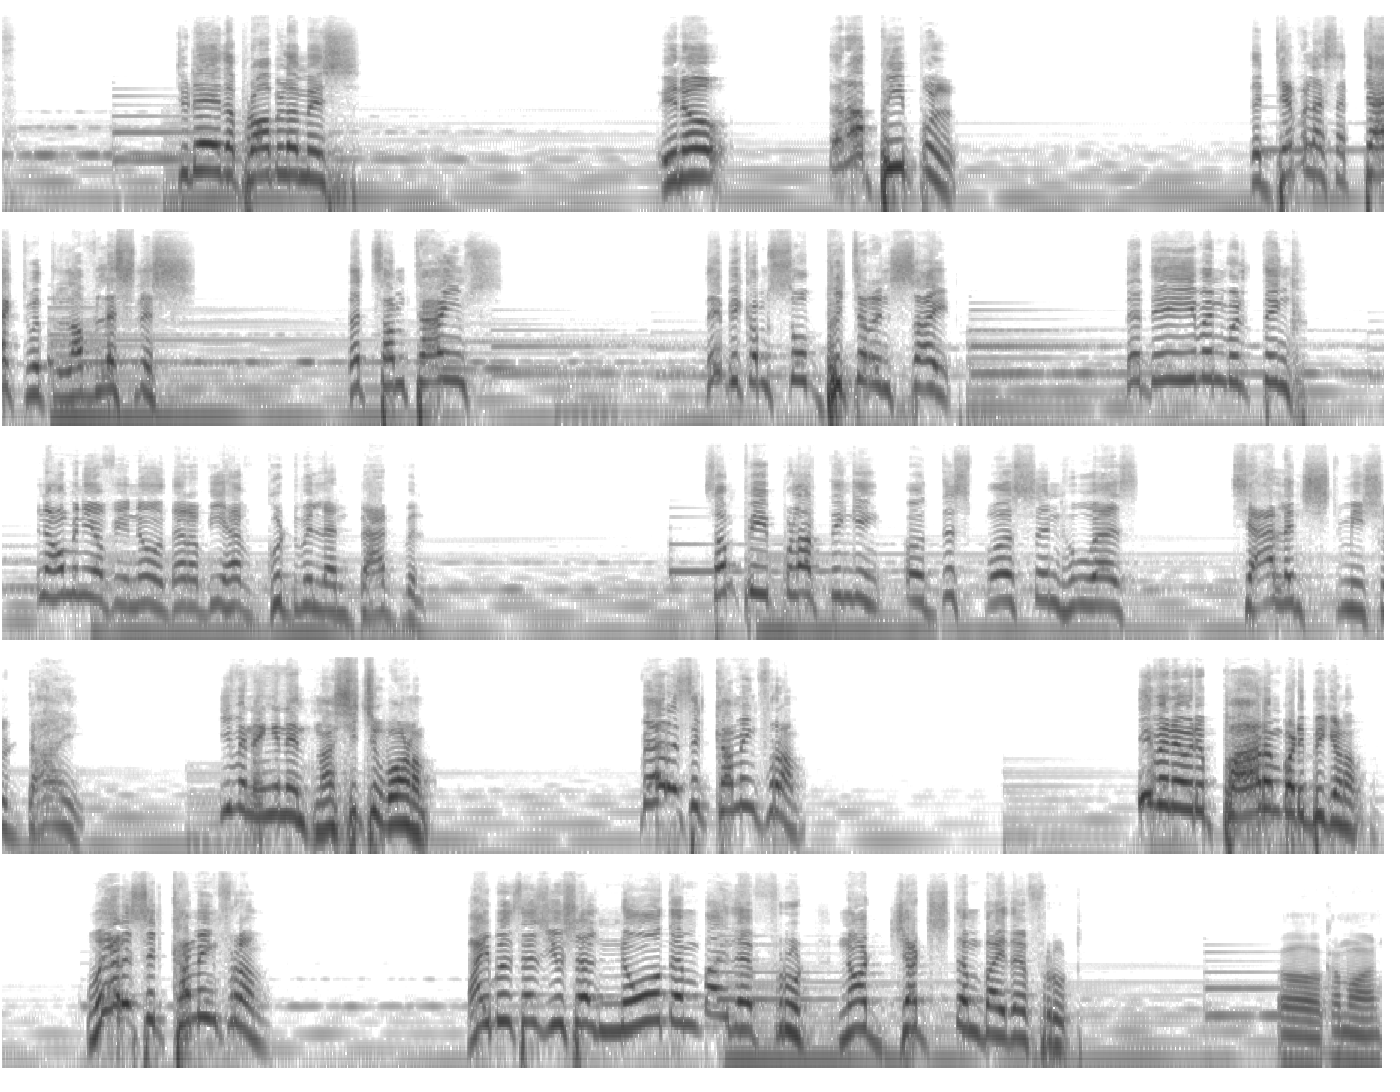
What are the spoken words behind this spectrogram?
Today, the problem is, you know, there are people the devil has attacked with lovelessness that sometimes they become so bitter inside that they even will think. You know, how many of you know that we have goodwill and bad will? Some people are thinking, oh, this person who has challenged me should die. Even എങ്ങനെ നശിച്ചു പോണം where is it coming from ഇവനെ ഒരു പാഠം പഠിപ്പിക്കണം where is it coming from Bible says you shall know them by their fruit not judge them by their fruit oh come on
